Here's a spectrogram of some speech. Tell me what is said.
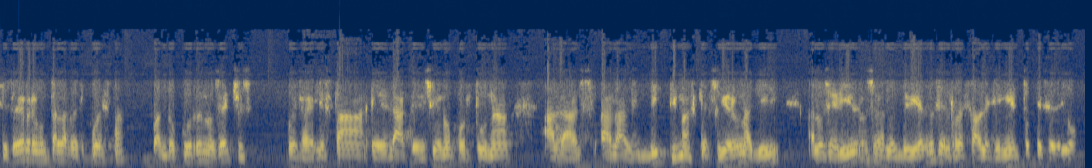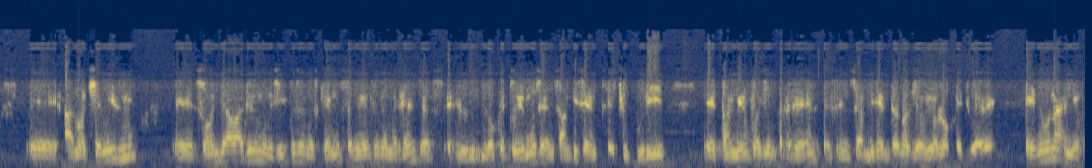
Si usted me pregunta la respuesta cuando ocurren los hechos, pues ahí está eh, la atención oportuna a las, a las víctimas que estuvieron allí, a los heridos, a los viviendas, el restablecimiento que se dio eh, anoche mismo eh, son ya varios municipios en los que hemos tenido esas emergencias. lo que tuvimos en San Vicente, Chucurí, eh, también fue sin precedentes. En San Vicente nos llovió lo que llueve en un año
